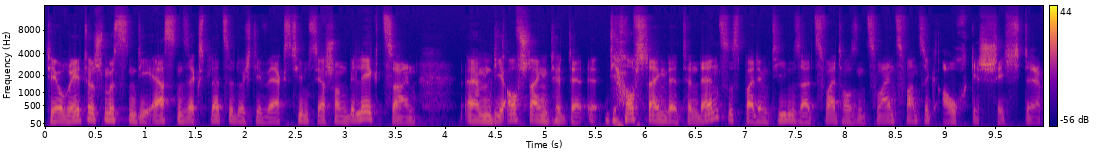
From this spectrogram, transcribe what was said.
Theoretisch müssten die ersten sechs Plätze durch die Werksteams ja schon belegt sein. Ähm, die, aufsteigende, die aufsteigende Tendenz ist bei dem Team seit 2022 auch Geschichte.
